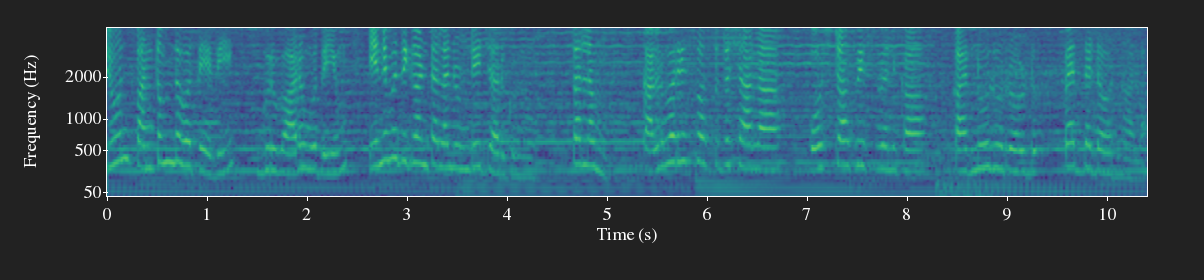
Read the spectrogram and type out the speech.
జూన్ పంతొమ్మిదవ తేదీ గురువారం ఉదయం ఎనిమిది గంటల నుండి జరుగును. స్థలం కల్వరి స్వస్థతశాల పోస్ట్ ఆఫీస్ వెనుక కర్నూలు రోడ్ పెద్ద డోర్నాల.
